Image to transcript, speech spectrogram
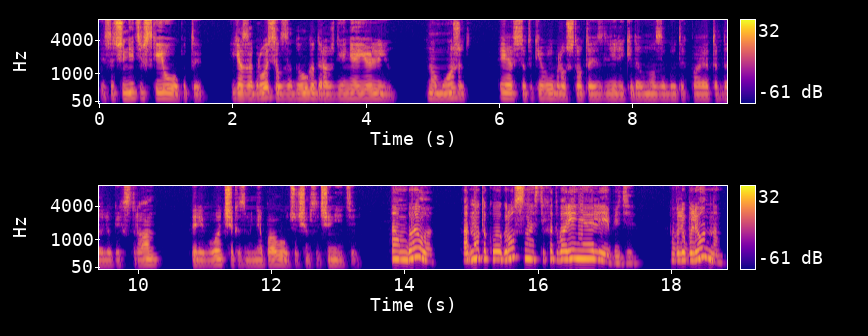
и сочинительские опыты я забросил задолго до рождения Йолин. Но, может, я все-таки выбрал что-то из лирики давно забытых поэтов далеких стран. Переводчик из меня получше, чем сочинитель. Там было одно такое грустное стихотворение о лебеде, влюбленном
